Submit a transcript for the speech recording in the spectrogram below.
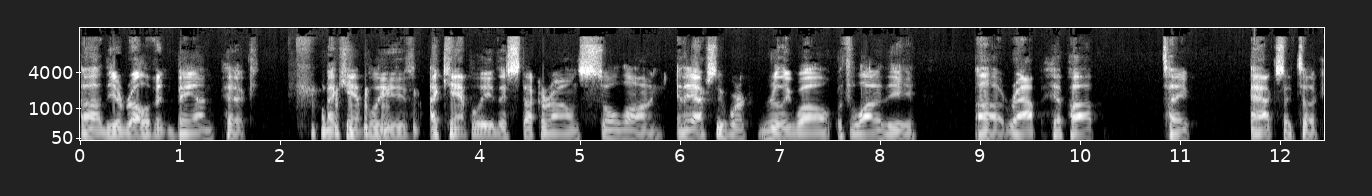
uh, the irrelevant band pick, and I can't believe I can't believe they stuck around so long, and they actually work really well with a lot of the uh, rap, hip hop type acts I took.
